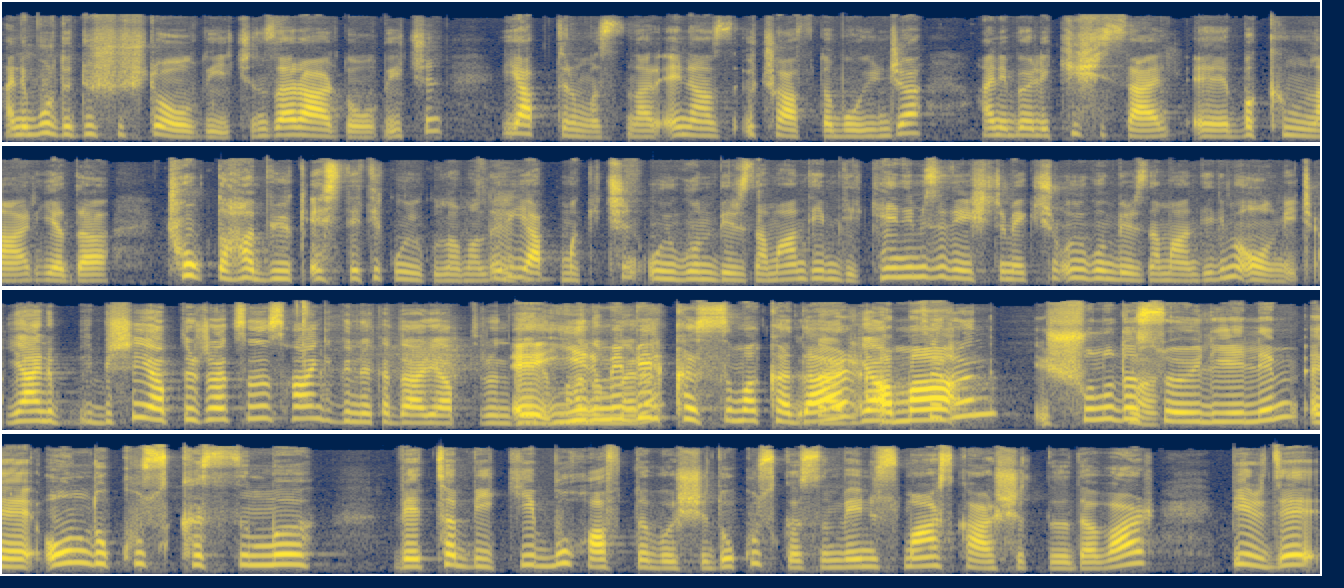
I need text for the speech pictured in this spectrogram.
hani burada düşüşte olduğu için zararda olduğu için yaptırmasınlar. En az 3 hafta boyunca hani böyle kişisel e, bakımlar ya da çok daha büyük estetik uygulamaları yapmak için uygun bir zaman dilimi değil. Kendimizi değiştirmek için uygun bir zaman dilimi olmayacak. Yani bir şey yaptıracaksanız hangi güne kadar yaptırın E, diyelim 21 hanımlara? Kasım'a kadar Kadar ama şunu da mı? söyleyelim e, 19 Kasım'ı ve tabii ki bu hafta başı 9 Kasım Venüs Mars karşıtlığı da var. Bir de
